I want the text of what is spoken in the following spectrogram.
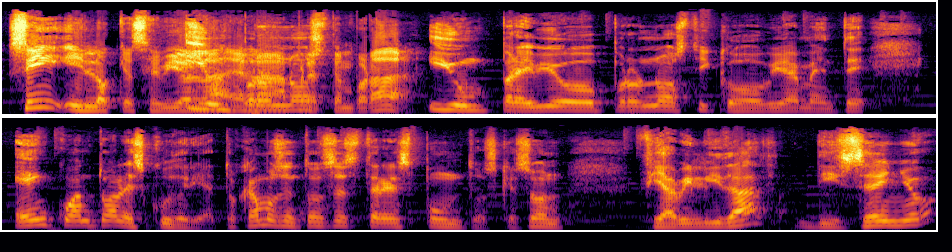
Sí, y lo que se vio en, la, pretemporada. Y un previo pronóstico, obviamente, en cuanto a la escudería. Tocamos entonces tres puntos, que son fiabilidad, diseño,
